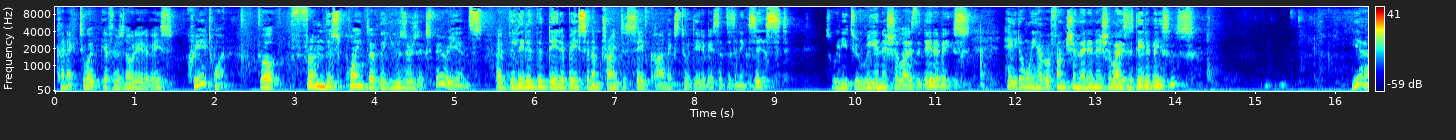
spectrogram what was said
connect to it. If there's no database, create one. Well, from this point of the user's experience, I've deleted the database and I'm trying to save comics to a database that doesn't exist. So we need to reinitialize the database. Hey, don't we have a function that initializes databases? Yeah,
